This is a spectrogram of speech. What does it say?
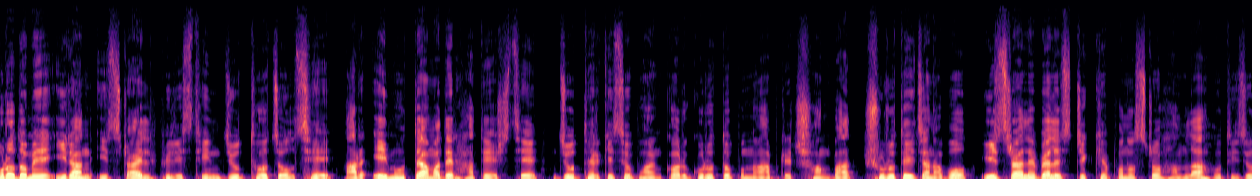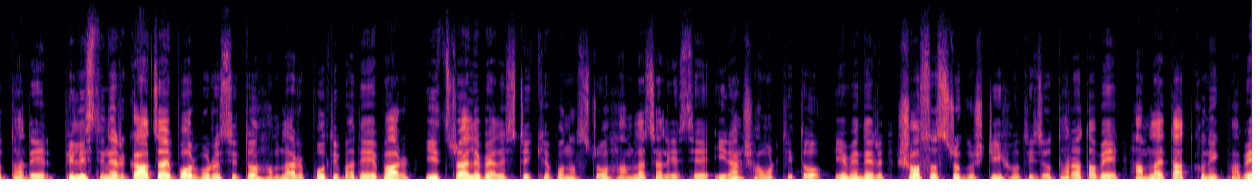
পুরোদমে ইরান, ইসরায়েল, ফিলিস্তিন যুদ্ধ চলছে, আর এই মুহূর্তে আমাদের হাতে এসছে যুদ্ধের কিছু ভয়ঙ্কর, গুরুত্বপূর্ণ আপডেট সংবাদ। শুরুতেই জানাব, ইসরায়েলে ব্যালিস্টিক ক্ষেপণাস্ত্র হামলা হুতি যোদ্ধাদের। ফিলিস্তিনের গাজায় বর্বরচিত হামলার প্রতিবাদে এবার ইসরায়েলে ব্যালিস্টিক ক্ষেপণাস্ত্র হামলা চালিয়েছে ইরান সমর্থিত ইয়েমেনের সশস্ত্র গোষ্ঠী হুতি যোদ্ধারা। তবে হামলায় তাৎক্ষণিকভাবে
